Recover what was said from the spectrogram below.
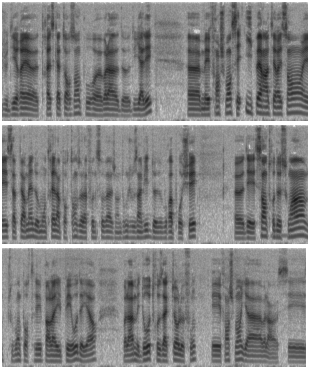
je dirais, 13-14 euh, ans pour euh, voilà d'y aller. Euh, mais franchement, c'est hyper intéressant et ça permet de montrer l'importance de la faune sauvage. Hein. Donc, je vous invite de vous rapprocher des centres de soins, souvent portés par la LPO d'ailleurs. Voilà, mais d'autres acteurs le font. Et franchement, il voilà, c'est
